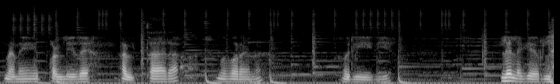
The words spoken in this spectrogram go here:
ഇതാണ് ഈ പള്ളിയുടെ അൽത്താര എന്ന് പറയുന്ന ഒരു ഏരിയ. ഇല്ലല്ല കയറില്ല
